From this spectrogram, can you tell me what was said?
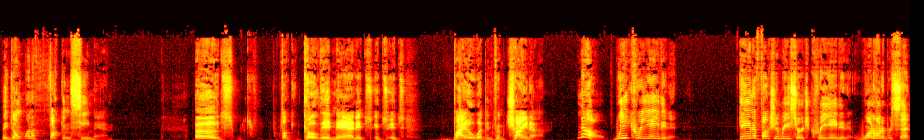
they don't want to fucking see, man. Oh, it's fucking COVID, man. It's it's it's bioweapon from China. No, we created it. Gain of function research created it 100%.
